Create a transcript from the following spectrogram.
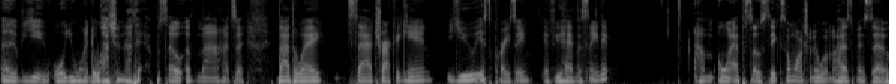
of you or you wanted to watch another episode of Mindhunter? By the way, sidetrack again. You is crazy if you haven't seen it. I'm on episode six. I'm watching it with my husband, so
